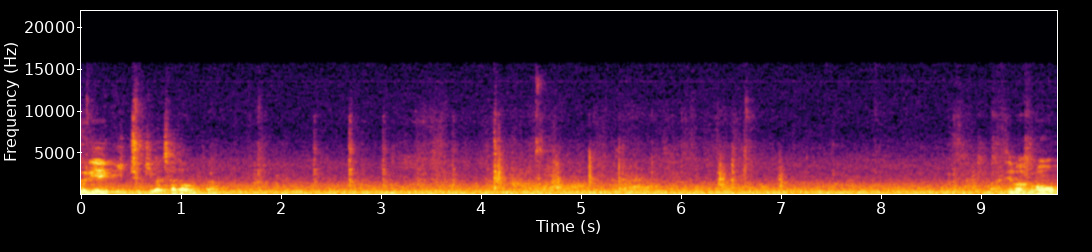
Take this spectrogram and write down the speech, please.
소리의 위축기가 찾아옵니다. 마지막으로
